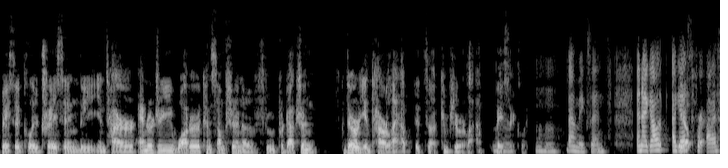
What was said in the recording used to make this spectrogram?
basically tracing the entire energy, water consumption of food production. Their entire lab, it's a computer lab, Mhm. basically. hmm That makes sense. And I got, I guess Yep. for us,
